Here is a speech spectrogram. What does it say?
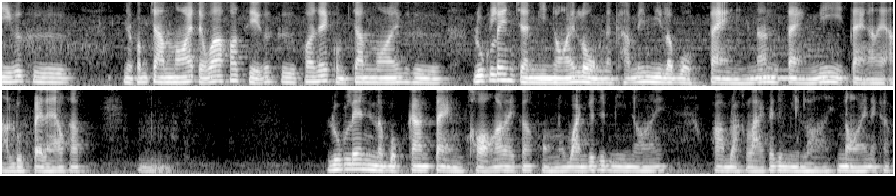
ดีก็คือ หน่วยความจำน้อยแต่ว่าข้อเสียก็คือพอได้ความจำน้อยก็คือ ลูกเล่นจะมีน้อยลงนะครับ ไม่มีระบบแต่งนั่นแต่งนี่แต่งอะไรอ่าลุดไปแล้วครับลูกเล่นระบบการแต่งของอะไรก็ของรางวัลก็จะมีน้อย ความหลากหลายก็จะมีน้อยน้อยนะครับ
